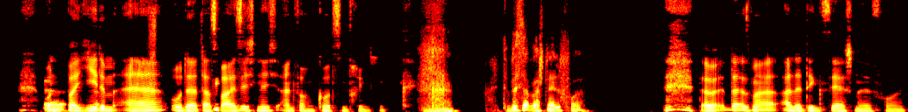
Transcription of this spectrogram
und Äh. bei jedem äh oder das weiß ich nicht, einfach einen kurzen trinken. Du bist aber schnell voll. Da, da ist man allerdings sehr schnell voll.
